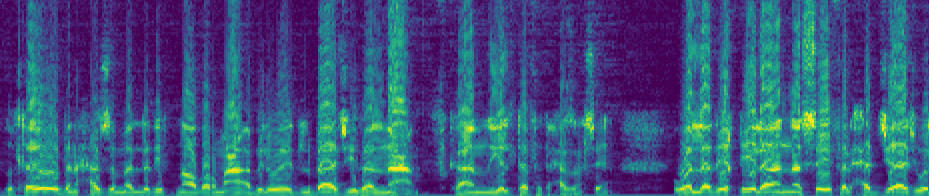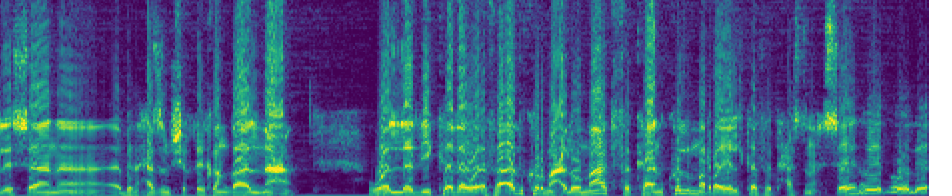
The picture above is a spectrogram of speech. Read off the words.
فقلت له ابن حزم الذي تناظر مع أبي الوليد الباجي؟ قال نعم. فكان يلتفت حسن حسين. والذي قيل أن سيف الحجاج ولسان ابن حزم شقيقا قال نعم. والذي كذا فأذكر معلومات فكان كل مرة يلتفت حسن حسين ويقول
